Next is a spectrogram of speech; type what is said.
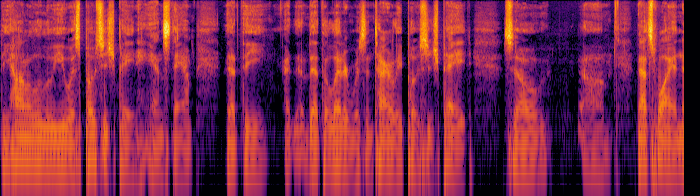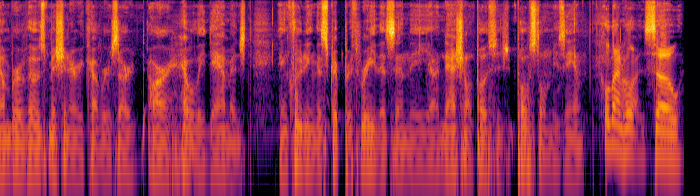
the Honolulu U.S. postage paid hand stamp, that the that the letter was entirely postage paid. So um, that's why a number of those missionary covers are are heavily damaged, including the stripper three that's in the uh, National Postage Postal Museum. Hold on, hold on. So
